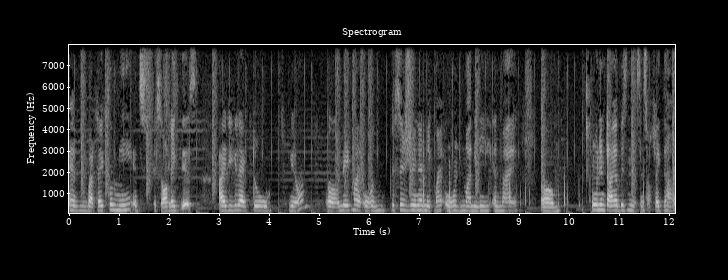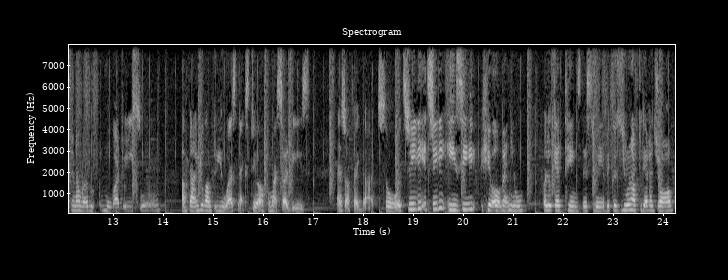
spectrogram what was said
and but like for me it's it's not like this. I really like to you know uh, make my own decision and make my own money and my um, own entire business and stuff like that. And i'm to move out really soon. I'm planning to come to us next year for my studies and stuff like that. So it's really it's really easy here when you look at things this way because you don't have to get a job.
